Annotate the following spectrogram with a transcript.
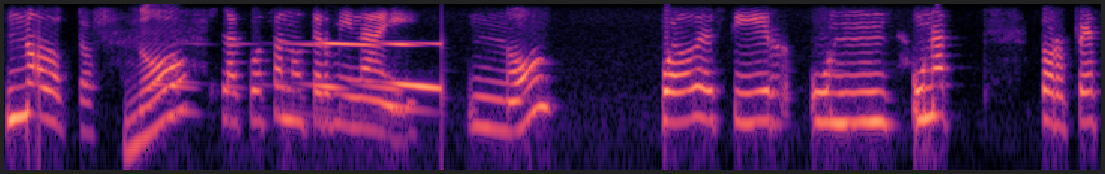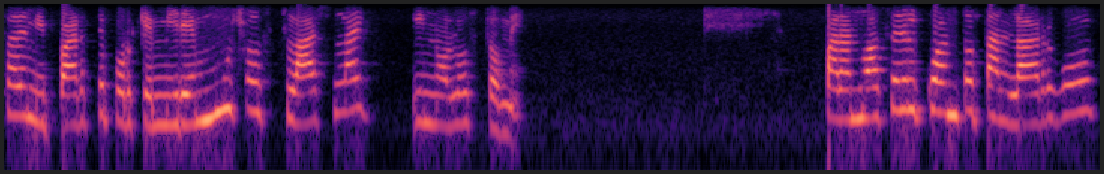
No, doctor. ¿No? La cosa no termina ahí. No. Puedo decir un, una torpeza de mi parte porque miré muchos flashlights y no los tomé. Para no hacer el cuento tan largo,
